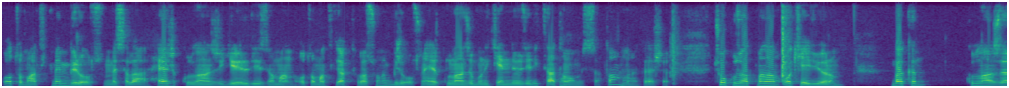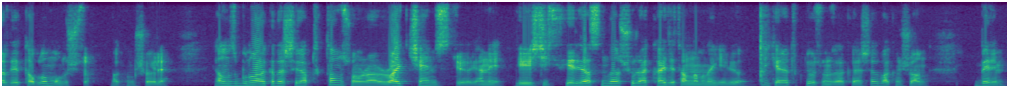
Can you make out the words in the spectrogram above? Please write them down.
otomatikmen 1 olsun. Mesela her kullanıcı girildiği zaman otomatik aktivasyonu 1 olsun. Eğer kullanıcı bunu kendi özellikle atamamışsa. Tamam mı arkadaşlar? Çok uzatmadan okey diyorum. Bakın kullanıcılar diye tablom oluştu. Bakın şöyle. Yalnız bunu arkadaşlar yaptıktan sonra write change diyor. Yani değişiklikleri aslında şuraya kaydet anlamına geliyor. Bir kere tıklıyorsunuz arkadaşlar. Bakın şu an benim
